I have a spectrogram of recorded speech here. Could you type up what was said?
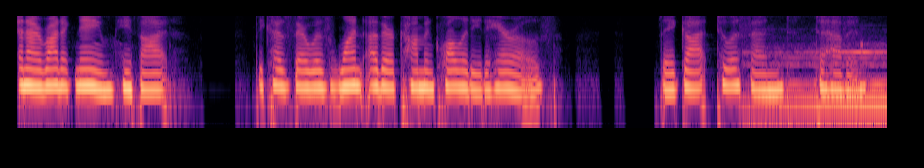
An ironic name, he thought, because there was one other common quality to heroes. They got to ascend to heaven.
